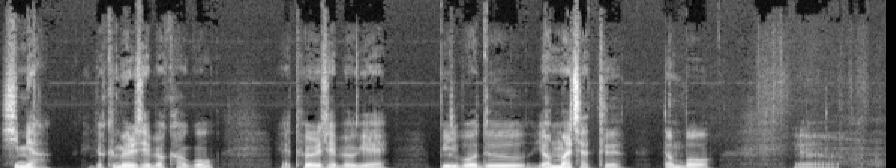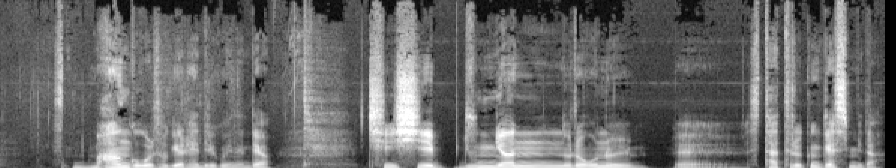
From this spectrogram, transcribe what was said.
심야 그러니까 금요일 새벽하고 예, 토요일 새벽에 빌보드 연말 차트 넘버 어, 40곡을 소개를 해드리고 있는데요. 76년으로 오늘 예, 스타트를 끊겠습니다.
